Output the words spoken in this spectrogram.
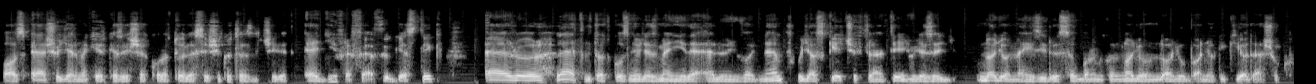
az első gyermek érkezésekor a törlesztési kötelezettséget egy évre felfüggesztik, Erről lehet vitatkozni, hogy ez mennyire előny vagy nem. Ugye az kétségtelen tény, hogy ez egy nagyon nehéz időszakban, amikor nagyon nagyobb anyagi kiadások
